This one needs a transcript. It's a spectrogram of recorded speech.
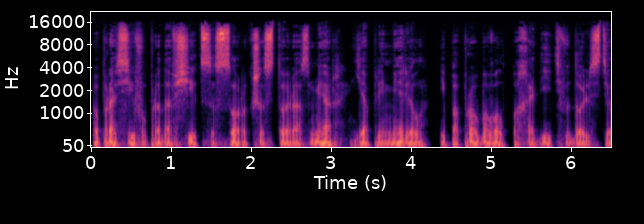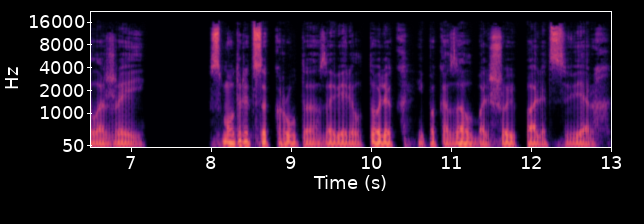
Попросив у продавщицы 46 размер, я примерил и попробовал походить вдоль стеллажей. «Смотрится круто», — заверил Толик и показал большой палец вверх.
